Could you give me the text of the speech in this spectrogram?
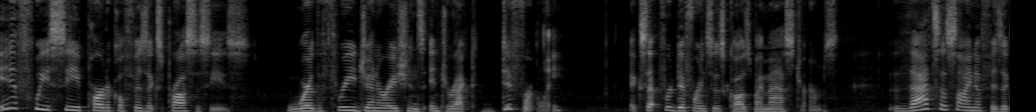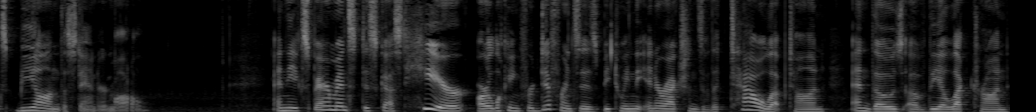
if we see particle physics processes where the three generations interact differently, except for differences caused by mass terms, that's a sign of physics beyond the standard model. And the experiments discussed here are looking for differences between the interactions of the tau lepton and those of the electron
